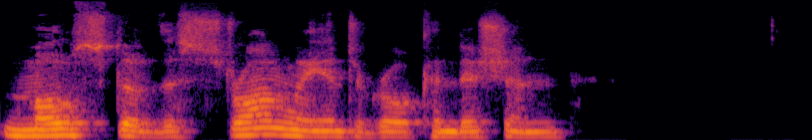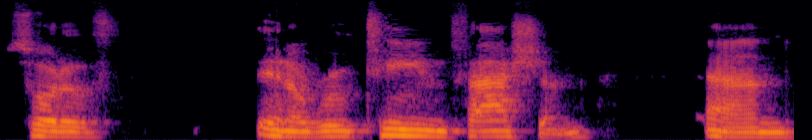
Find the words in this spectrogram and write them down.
most of the strongly integral condition sort of in a routine fashion. And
